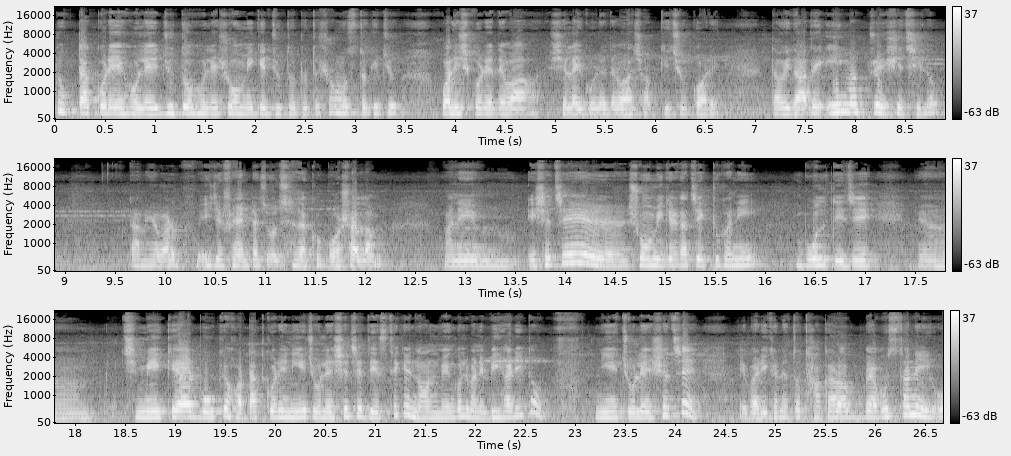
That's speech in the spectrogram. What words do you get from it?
টুকটাক করে হলে, জুতো হলে, সৌমিকের জুতো টুতো, সমস্ত কিছু পলিশ করে দেওয়া, সেলাই করে দেওয়া সব কিছু করে। তা ওই দাদা এইমাত্র এসেছিল। তা আমি আবার এই যে ফ্যানটা চলছে, দেখো বসালাম। মানে এসেছে সৌমিকের কাছে একটুখানি বলতে যে মেয়েকে আর বউকে হঠাৎ করে নিয়ে চলে এসেছে দেশ থেকে নন বেঙ্গলি মানে বিহারি তো, নিয়ে চলে এসেছে। এবার এখানে তো থাকার ব্যবস্থা নেই। ও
